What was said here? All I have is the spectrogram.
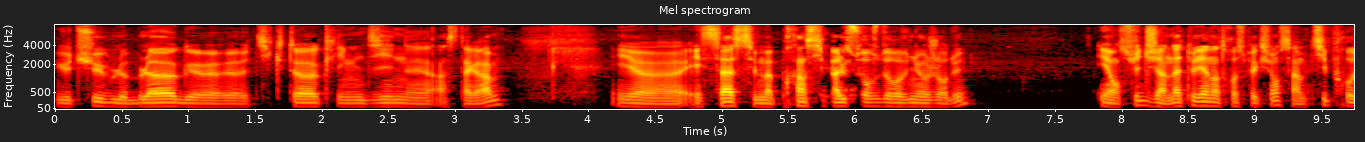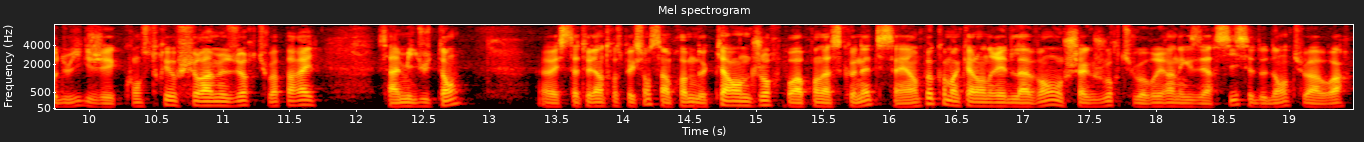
YouTube, le blog, TikTok, LinkedIn, Instagram. Et, et ça, c'est ma principale source de revenus aujourd'hui. Et ensuite, j'ai un atelier d'introspection. C'est un petit produit que j'ai construit au fur et à mesure. Tu vois, pareil, ça a mis du temps. Et cet atelier d'introspection, c'est un programme de 40 jours pour apprendre à se connaître. C'est un peu comme un calendrier de l'avant où chaque jour, tu vas ouvrir un exercice et dedans, tu vas avoir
